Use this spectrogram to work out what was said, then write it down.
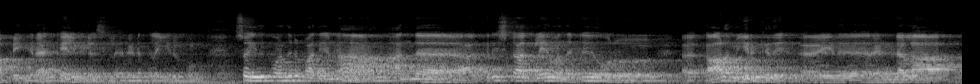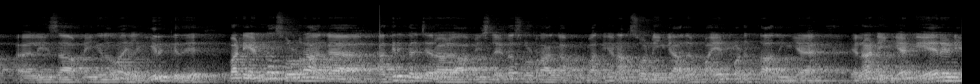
அப்படிங்கிற கேள்விகள் சில இடத்துல இருக்கும். ஸோ இதுக்கு வந்துட்டு பார்த்தீங்கன்னா அந்த அக்ரிஸ்டாக்லேயே வந்துட்டு ஒரு காலம் இருக்குது. இது ரெண்டலா லீஸா லீசா அப்படிங்கிறதெல்லாம் இதில் இருக்குது. பட் என்ன சொல்கிறாங்க அக்ரிகல்ச்சர் ஆஃபீஸில் என்ன சொல்கிறாங்க அப்படின்னு பார்த்தீங்கன்னா ஸோ நீங்கள் அதை பயன்படுத்தாதீங்க. ஏன்னா நீங்கள் நேரடி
